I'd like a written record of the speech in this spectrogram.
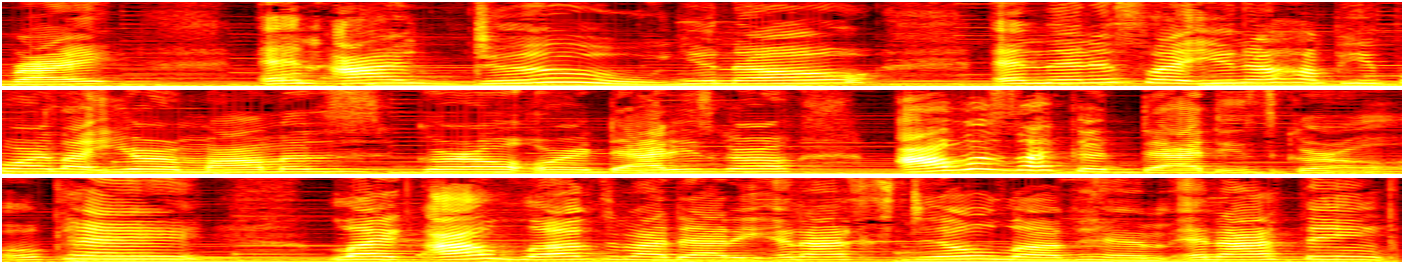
right? And I do, you know? And then it's like, you know how people are like, you're a mama's girl or a daddy's girl? I was like a daddy's girl, okay? Like, I loved my daddy and I still love him. And I think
